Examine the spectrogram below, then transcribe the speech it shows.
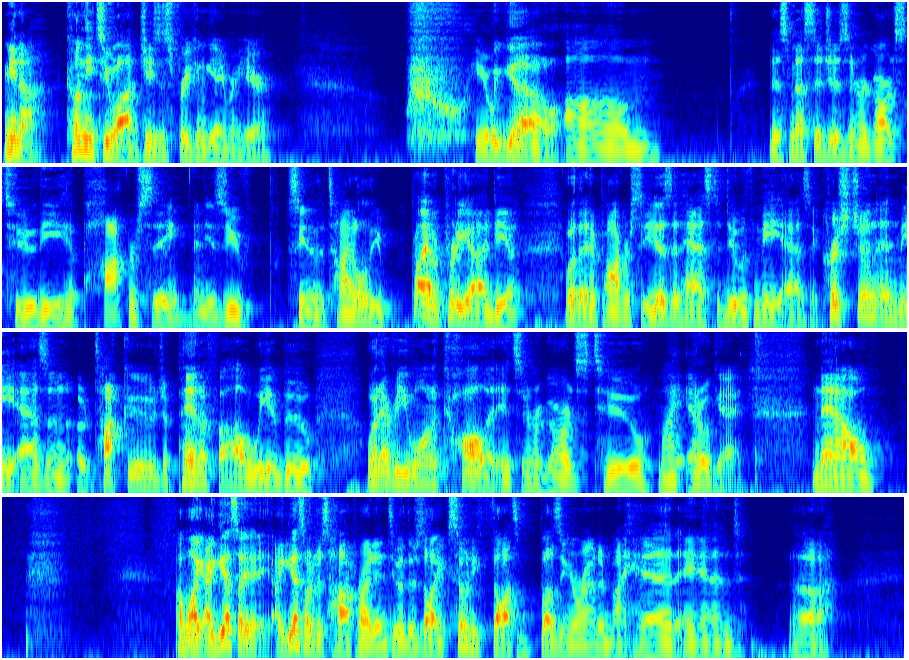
Mina, konnichiwa, Jesus freaking gamer here. Whew, here we go. Um, this message is in regards to the hypocrisy, and as you've seen in the title, you probably have a pretty good idea what that hypocrisy is. It has to do with me as a Christian and me as an otaku, Japanophile, weeaboo, whatever you want to call it. It's in regards to my eroge. Now, I'm like, I guess I, I guess I'll just hop right into it. There's like so many thoughts buzzing around in my head, and uh,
